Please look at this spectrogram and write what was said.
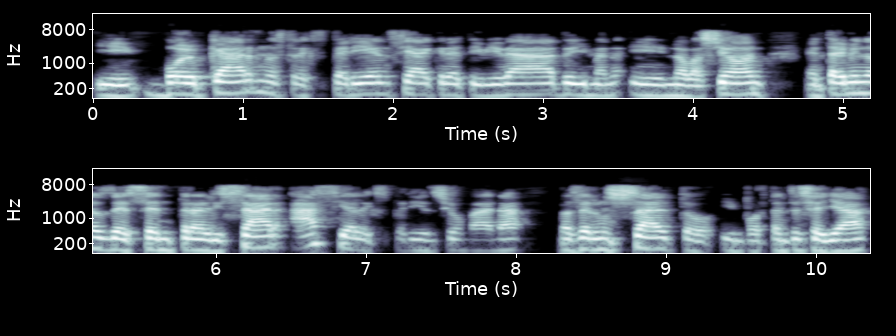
y volcar nuestra experiencia, creatividad e innovación en términos de centralizar hacia la experiencia humana va a ser un salto importante hacia allá.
